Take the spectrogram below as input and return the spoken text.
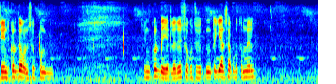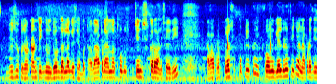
ચેન્જ કરી દેવાનો છે. ફોન્ટ ચેન્જ કરી દઈએ એટલે જોઈ શકો છો તૈયાર છે આપણું થંબનેલ જોઈ શકો છો અટાણથી એકદમ જોરદાર લાગે છે બટ હવે આપણે આમાં થોડું ચેન્જ કરવાનું છે હજી. હવે આપણે પ્લસ ઉપર ક્લિક કરી ફ્રોમ ગેલેરીથી છે ને, આપણે જે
